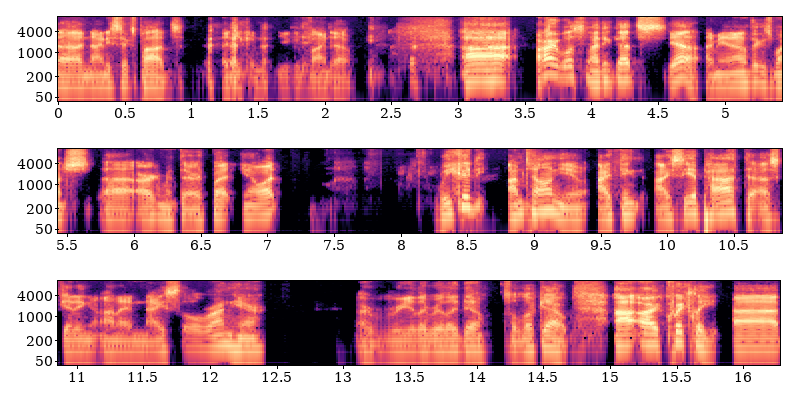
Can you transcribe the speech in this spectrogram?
uh, 96 pods, and you can you can find out. Uh, all right, well, listen, I think that's yeah. I mean, I don't think there's much uh, argument there, but you know what? We could. I'm telling you, I think I see a path to us getting on a nice little run here. I really, really do. So look out. Uh, all right, quickly. Uh,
